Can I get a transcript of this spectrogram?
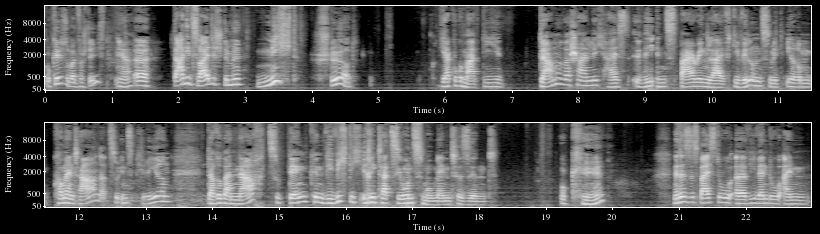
Okay, soweit verstehe ich's. ja. Äh, da die zweite Stimme nicht stört. ja, guck mal, die Dame wahrscheinlich heißt The Inspiring Life. Die will uns mit ihrem Kommentar dazu inspirieren, darüber nachzudenken, wie wichtig Irritationsmomente sind. Okay. Na, das ist, weißt du, äh, wie wenn du ein,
